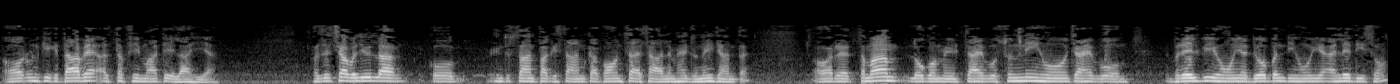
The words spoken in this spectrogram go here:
اور ان کی کتاب ہے التفیمات الہیہ۔ حضرت شاہ ولی اللہ کو ہندوستان پاکستان کا کون سا ایسا عالم ہے جو نہیں جانتا؟ اور تمام لوگوں میں چاہے وہ سنی ہوں چاہے وہ بریلوی ہوں یا دیوبندی ہوں یا اہل حدیث ہوں،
